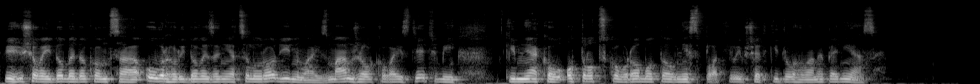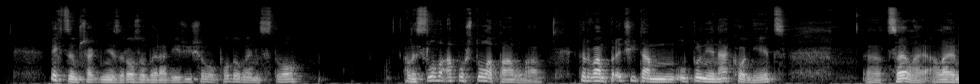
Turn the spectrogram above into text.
V Ježišovej dobe dokonca uvrhli do väzenia celú rodinu, aj s manželkou, aj s deťmi, kým nejakou otrockou robotou nesplatili všetky dlhované peniaze. Nechcem však dnes rozoberať Ježišovo podobenstvo, ale slova Apoštola Pavla, ktoré vám prečítam úplne nakoniec e, celé, ale e,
